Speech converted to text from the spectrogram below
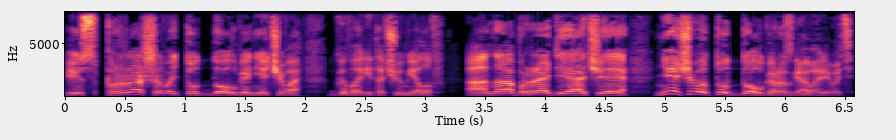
«И спрашивать тут долго нечего», — говорит Очумелов. «Она бродячая, нечего тут долго разговаривать.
